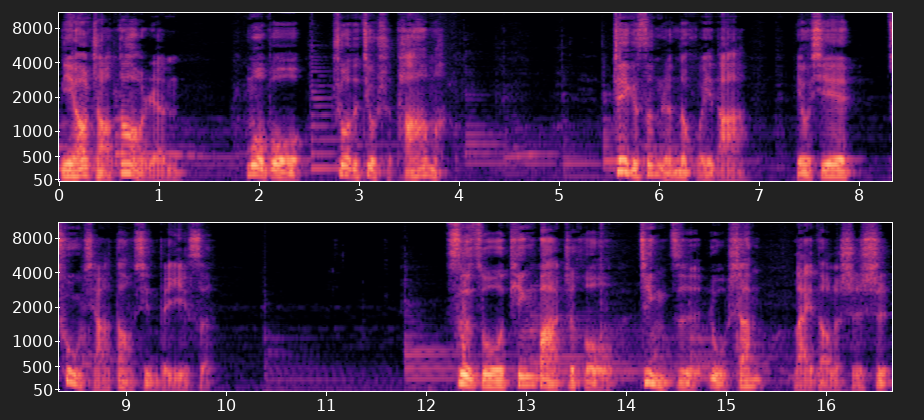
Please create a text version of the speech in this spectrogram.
你要找道人，莫不说的就是他吗？这个僧人的回答有些促狭道信的意思。四祖听罢之后，径自入山，来到了石室，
